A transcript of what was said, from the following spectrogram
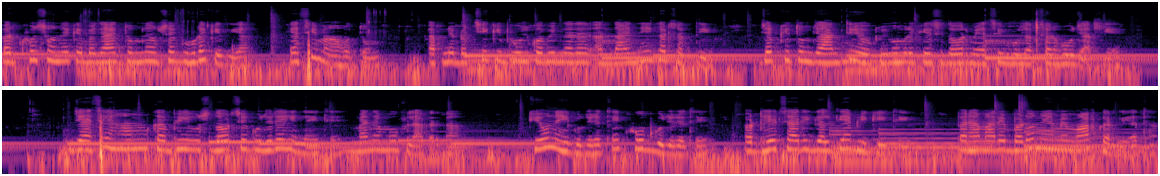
पर खुश होने के बजाय तुमने उसे घूड़े के दिया। कैसी माँ हो तुम? अपने बच्चे की भूल को भी नज़रअंदाज नहीं कर सकती, जबकि तुम जानती हो कि उम्र के इस दौर में ऐसी भूल अक्सर हो जाती है। जैसे हम कभी उस दौर से गुजरे ही नहीं थे, मैंने मुँह फुलाकर कहा, क्यों नहीं गुजरे थे? खूब गुजरे थे और ढेर सारी गलतियाँ भी की थी, पर हमारे बड़ों ने हमें माफ़ कर दिया था।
